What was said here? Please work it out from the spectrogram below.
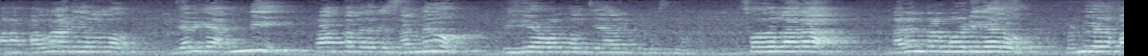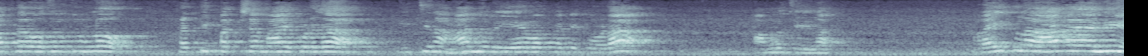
మన పల్నాడు జిల్లాలో జరిగే అన్ని ప్రాంతాల్లో జరిగే సమ్మెను విజయవంతం చేయాలని పిలుస్తున్నాం. సోదరులారా నరేంద్ర మోడీ గారు రెండు వేల పద్నాలుగు సంవత్సరంలో ప్రతిపక్ష నాయకుడిగా ఇచ్చిన హామీలు ఏ ఒక్కటి కూడా అమలు చేయాల. రైతుల ఆదాయాన్ని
